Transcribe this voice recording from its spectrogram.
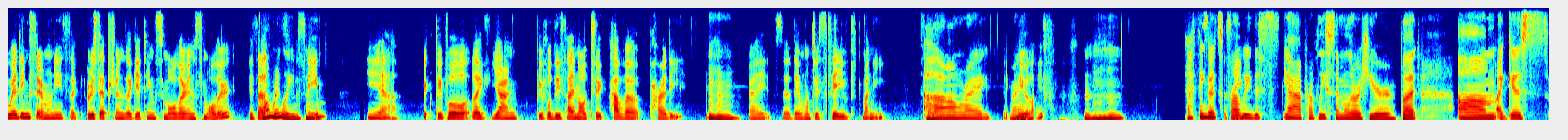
wedding ceremonies, like receptions, are getting smaller and smaller. Is that oh, really? the Mhm. same? Yeah. Like people, like young people, decide not to have a party, Mhm. right? So they want to save money Oh, right. like, new right. life. Mhm. hmm I think it it's the same? probably this, yeah, probably similar here. But um, I guess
